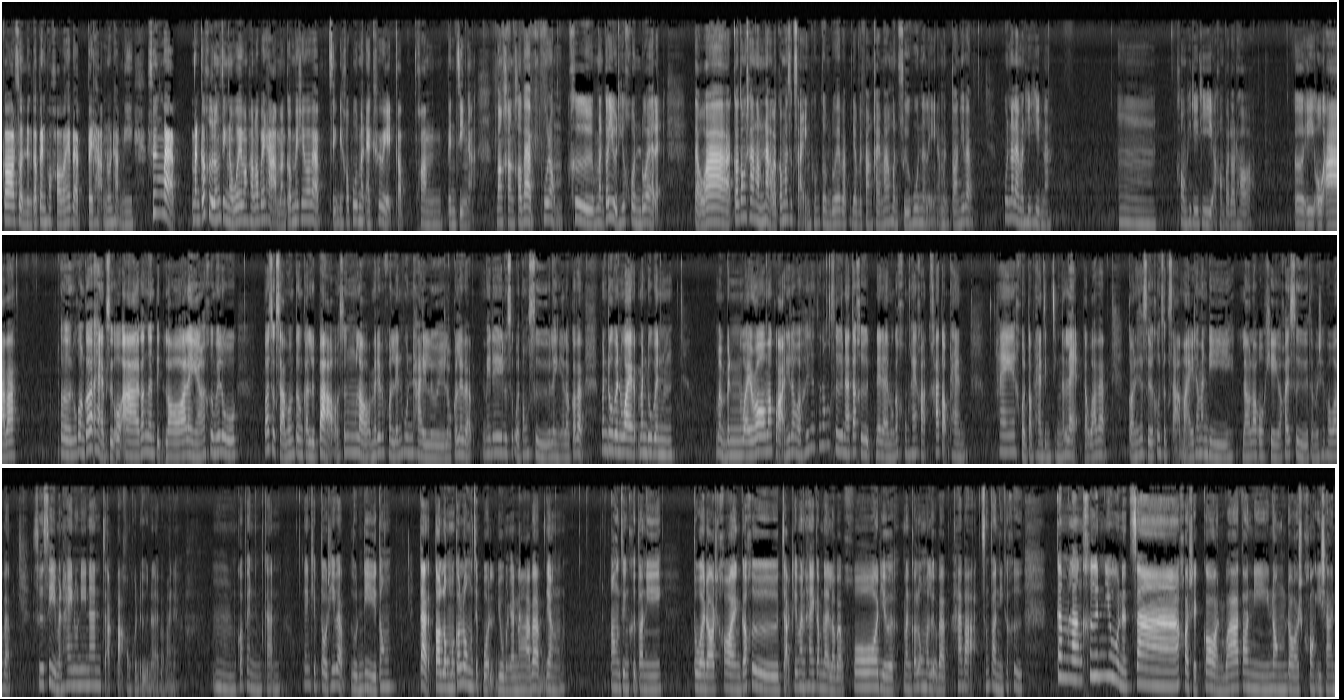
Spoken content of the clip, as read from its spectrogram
ก็ส่วนหนึ่งก็เป็นเพราะเขาให้แบบไปถามนู่นถามนี้ซึ่งแบบมันก็คือเรื่องจริงนะเว้ยบางครั้งเราไปถามมันก็ไม่ใช่ว่าแบบสิ่งที่เขาพูดมัน accurate กับ ความเป็นจริงอะบางครั้งเขาแบบพูดออกคือมันก็อยู่ที่คนด้วยแหละ แต่ว่าก็ต้องชั่งน้ำหนักแล้วก็มาศึกษาเองเพิ่มเติมด้วยแบบอย่าไปฟังใครมากเหมือนซื้อหุ้นอะไรเงี้ยเหมือนตอนที่แบบหุ้นอะไรมันฮิตๆนะ อืม ของ PTT อะของปตทอะเออ EOR ป่ะเออ ทุกคนก็แหบซื้อ OR แล้วก็เงินติดล้ออะไรเงี้ยก็คือไม่รู้ ว่าศึกษาเพิ่มเติมกันหรือเปล่า ซึ่งเราไม่ได้เป็นคนเล่นหุ้นไทยเลย เราก็เลยแบบไม่ได้รู้สึกว่าต้องซื้ออะไรเงี้ยเราก็แบบมันดูเป็นไวมันดูเป็นเหมือนเป็นไวรัลมากกว่าที่เราว่าเฮ้ยจะต้องซื้อนะ แต่คือใดๆมันก็คงให้ค่าตอบแทน ให้ผลตอบแทนจริง ๆ นั่นแหละ แต่ว่าแบบก่อนที่จะซื้อคุณศึกษาไหมถ้ามันดี แล้วเราโอเคก็ค่อยซื้อ แต่ไม่ใช่เพราะว่าแบบซื้อสี่มันให้นู่นนี่นั่นจากปากของคนอื่นอะไรประมาณเนี้ย อืม ก็เป็นการเล่นคริปโตที่แบบลุ้นดีต้อง แต่ตอนลงมันก็ลงเจ็บปวดอยู่เหมือนกันนะ แบบอย่างเอาจริงคือตอนนี้ตัวดอทคอยก็คือจากที่มันให้กำไรเราแบบโคตรเยอะ มันก็ลงมาเหลือแบบห้าบาท ซึ่งตอนนี้ก็คือกำลังขึ้นอยู่นะจ๊ะ ขอเช็คก่อนว่าตอนนี้น้องดอชของอีชัน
